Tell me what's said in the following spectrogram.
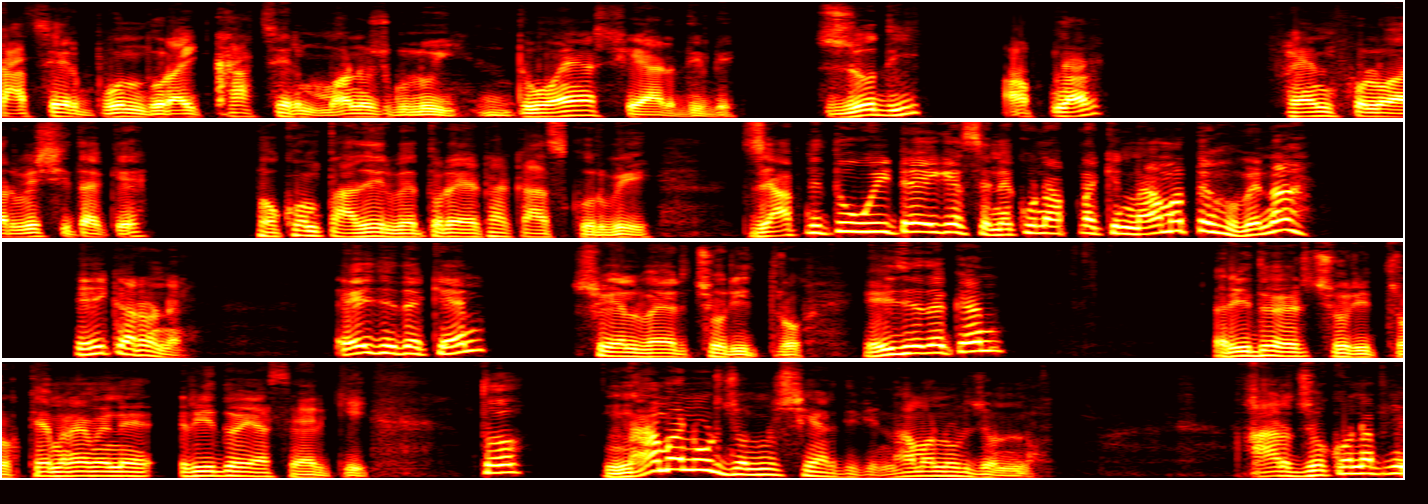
কাছের বন্ধুরাই কাছের মানুষগুলোই দোয়া শেয়ার দিবে। যদি আপনার ফ্যান ফলোয়ার বেশি থাকে, তখন তাদের ভেতরে এটা কাজ করবে যে, আপনি তো উইটাই গেছেন, এখন আপনাকে নামাতে হবে না? এই কারণে। এই যে দেখেন সোহেল ভাইয়ের চরিত্র, এই যে দেখেন হৃদয়ের চরিত্র, ক্যামেরাম্যানে হৃদয় আছে আর কি। তো নামানোর জন্য শেয়ার দিবি, নামানোর জন্য। আর যখন আপনি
